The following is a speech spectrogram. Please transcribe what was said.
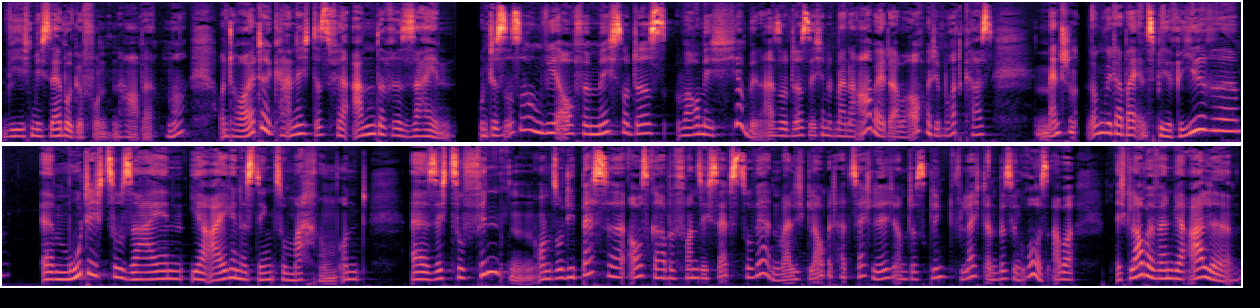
wie ich mich selber gefunden habe. Ne? Und heute kann ich das für andere sein. Und das ist irgendwie auch für mich so das, warum ich hier bin. Also, dass ich mit meiner Arbeit, aber auch mit dem Podcast Menschen irgendwie dabei inspiriere, äh, mutig zu sein, ihr eigenes Ding zu machen und äh, sich zu finden und so die beste Ausgabe von sich selbst zu werden. Weil ich glaube tatsächlich, und das klingt vielleicht ein bisschen groß, aber ich glaube, wenn wir alle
